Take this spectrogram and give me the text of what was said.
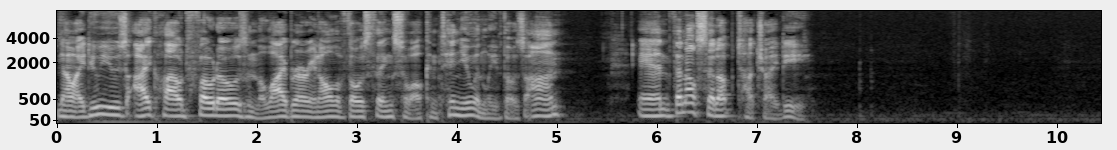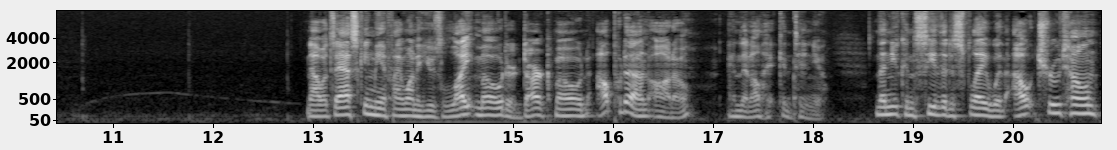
Now I do use iCloud Photos and the library and all of those things, so I'll continue and leave those on and then I'll set up Touch ID. Now it's asking me if I want to use light mode or dark mode. I'll put it on auto and then I'll hit continue. Then you can see the display without True Tone.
